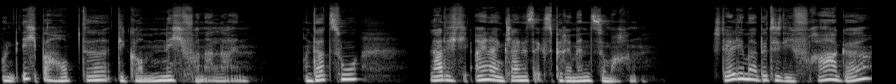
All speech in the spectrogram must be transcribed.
Und ich behaupte, die kommen nicht von allein. Und dazu lade ich dich ein, ein kleines Experiment zu machen. Stell dir mal bitte die Frage,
